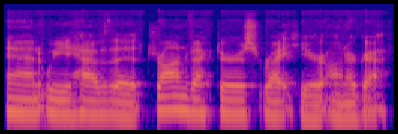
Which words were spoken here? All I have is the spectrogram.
And we have the drawn vectors right here on our graph.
